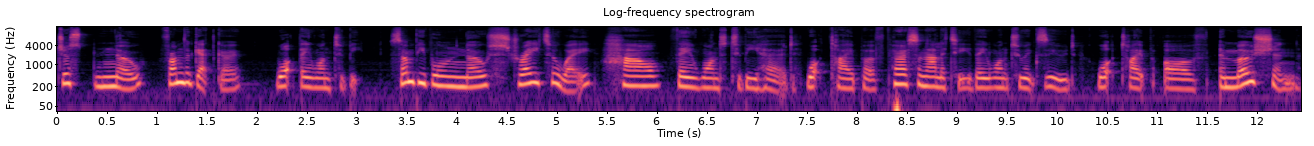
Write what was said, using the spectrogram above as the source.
just know from the get go what they want to be. Some people know straight away how they want to be heard, what type of personality they want to exude, what type of emotion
